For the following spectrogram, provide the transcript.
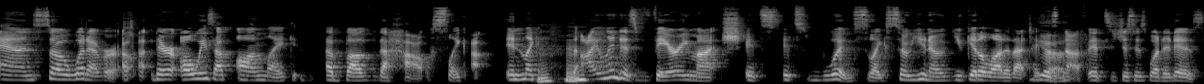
And so, whatever, uh, uh, they're always up on like above the house, like. Uh, in like Mhm. the island is very much it's it's woods like so you know you get a lot of that type Yeah. of stuff it's just is what it is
